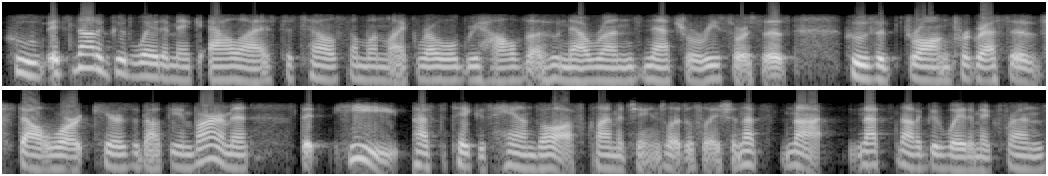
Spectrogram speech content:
who it's not a good way to make allies to tell someone like Raul Grijalva, who now runs natural resources, who's a strong progressive stalwart, cares about the environment that he has to take his hands off climate change legislation. That's not that's not a good way to make friends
